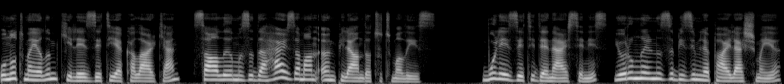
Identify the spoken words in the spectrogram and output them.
Unutmayalım ki lezzeti yakalarken sağlığımızı da her zaman ön planda tutmalıyız. Bu lezzeti denerseniz yorumlarınızı bizimle paylaşmayı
